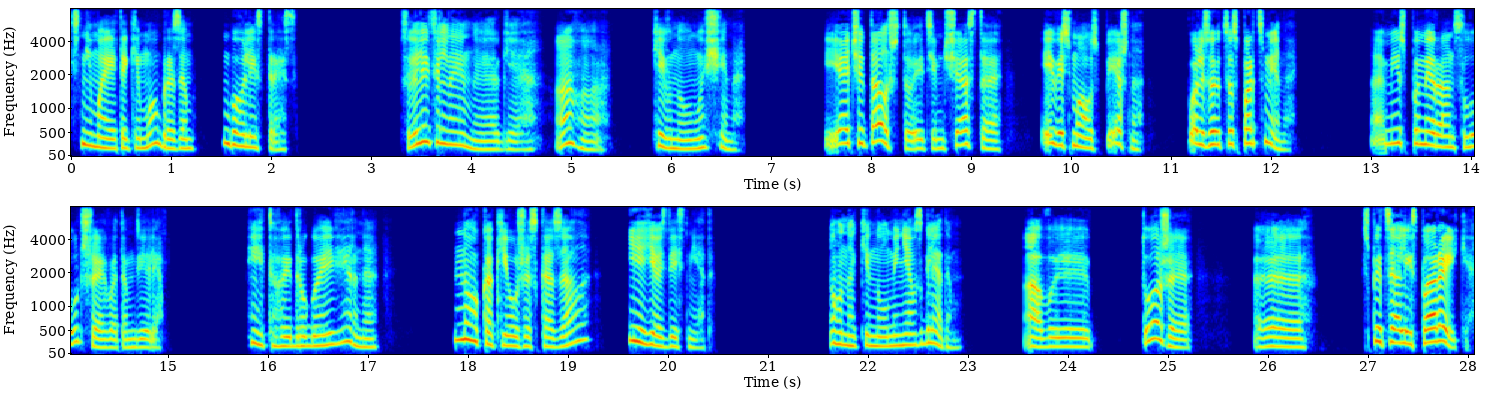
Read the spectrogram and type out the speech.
снимая таким образом боль и стресс. Целительная энергия. Ага, кивнул мужчина. Я читал, что этим часто и весьма успешно пользуются спортсмены. А мисс Померанц лучшая в этом деле. И то, и другое верно. Но, как я уже сказала, ее здесь нет. Он окинул меня взглядом. А вы тоже э Специалист по рейке?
